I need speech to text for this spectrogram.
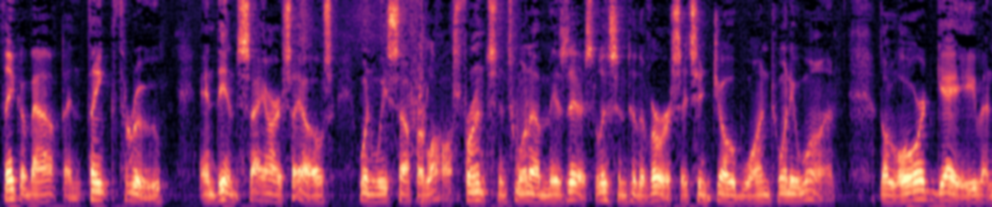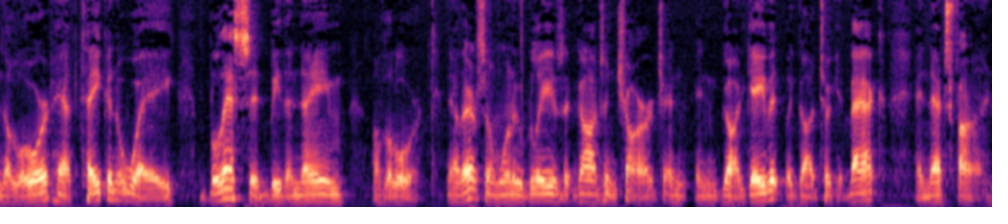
think about and think through and then say ourselves when we suffer loss. For instance, one of them is this. Listen to the verse. It's in Job 121. The Lord gave and the Lord hath taken away. Blessed be the name of the Lord. Now there's someone who believes that God's in charge and, and God gave it, but God took it back, and that's fine.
